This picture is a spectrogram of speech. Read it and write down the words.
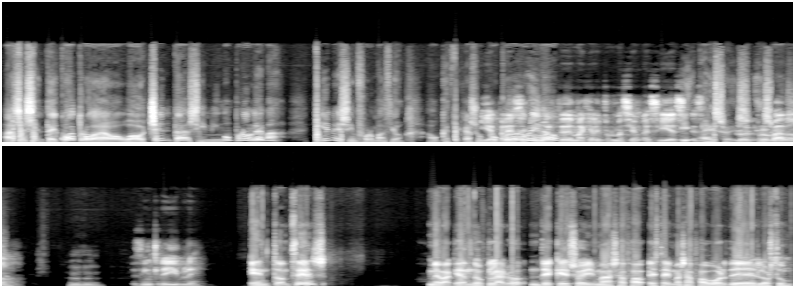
a 64 a, o a 80 sin ningún problema. Tienes información, aunque tengas un y poco de ruido. Como arte de magia la información, así es. es eso es lo he probado. Es. Uh -huh. es. increíble. Entonces, me va quedando claro de que soy más estáis más a favor de los zoom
